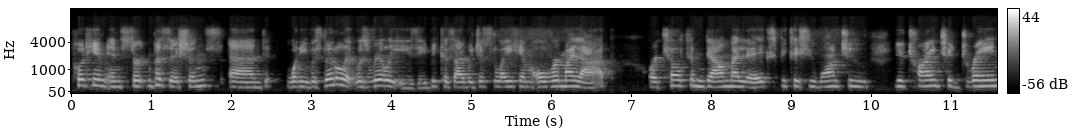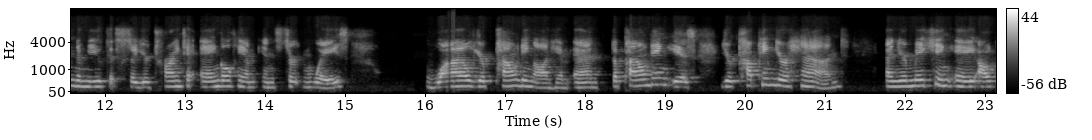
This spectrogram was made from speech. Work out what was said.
put him in certain positions. And when he was little, it was really easy because I would just lay him over my lap or tilt him down my legs because you want to, you're trying to drain the mucus. So you're trying to angle him in certain ways while you're pounding on him. And the pounding is you're cupping your hand and you're making a, I'll,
